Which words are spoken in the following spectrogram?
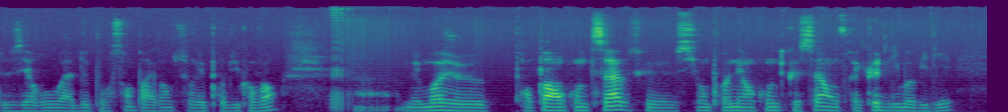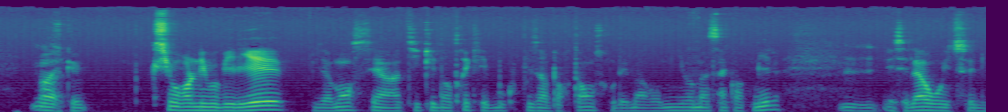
de 0 à 2% par exemple sur les produits qu'on vend. mais moi je prends pas en compte ça parce que si on prenait en compte que ça, on ferait que de l'immobilier. Parce que si on vend de l'immobilier, évidemment c'est un ticket d'entrée qui est beaucoup plus important parce qu'on démarre au minimum à 50 000. Mhm. Et c'est là où c'est le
